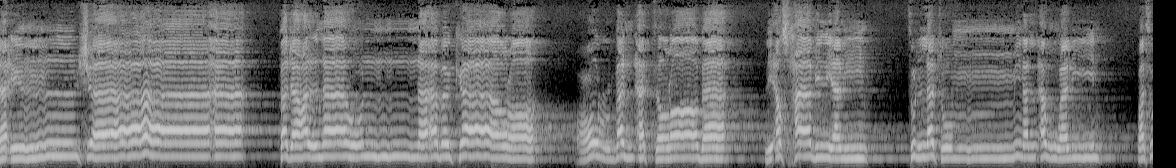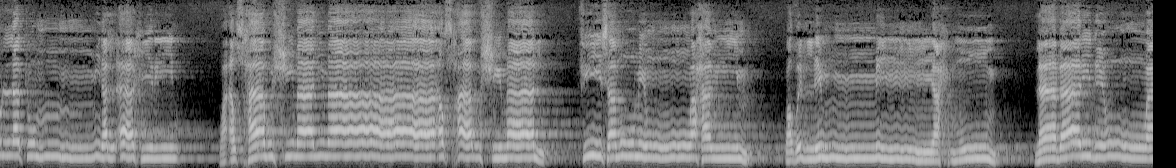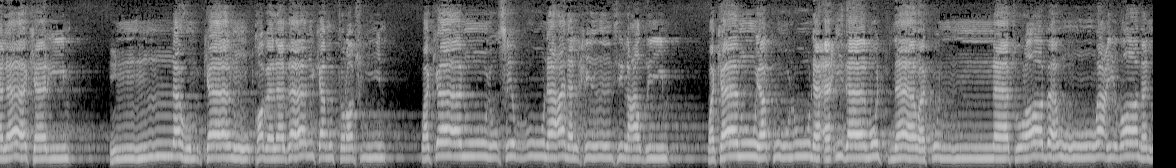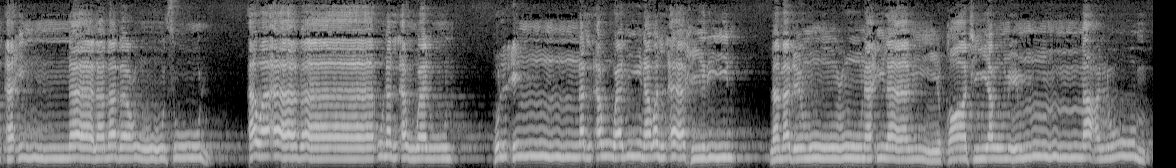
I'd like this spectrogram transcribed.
إن شاء فجعلناهن أبكارا عربا اترابا لأصحاب اليمين ثلة من الأولين وثلة من الآخرين وأصحاب الشمال ما أصحاب الشمال في سموم وحميم وظل من يحموم لا بارد ولا كريم إنهم كانوا قبل ذلك مترفين وكانوا يصرون على الحنث العظيم وكانوا يقولون أإذا متنا وكنا ترابا وعظاما أإنا لمبعوثون أو آباؤنا الأولون قل إن الأولين والآخرين لمجموعون إلى ميقات يوم معلوم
